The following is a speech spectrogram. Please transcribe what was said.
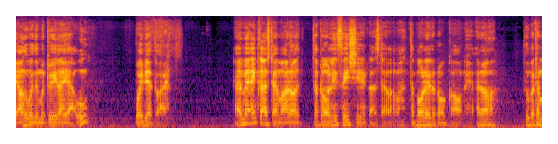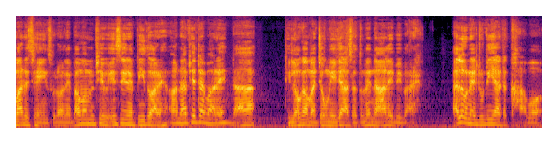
ရောင်းသူကသူမတွေးလိုက်ရဘူးပွဲပြတ်သွားတယ်ဒါပေမဲ့အဲ့ customer တော့တော်တော်လေးစိတ်ရှည်တဲ့ customer ပါသဘောလေးတော်တော်ကောင်းတယ်အဲ့တော့သူပထမတစ်ချိန်ဆိုတော့လေဘာမှမဖြစ်ဘူး AC နဲ့ပြီးသွားတယ်အော်ဒါဖြစ်တတ်ပါတယ်ဒါက ဒီလောကမှာကြုံနေကြဆိုသူလည်းနားလေပြီးပါတယ်အဲ့လိုနဲ့ဒုတိယတစ်ခါပေါ့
